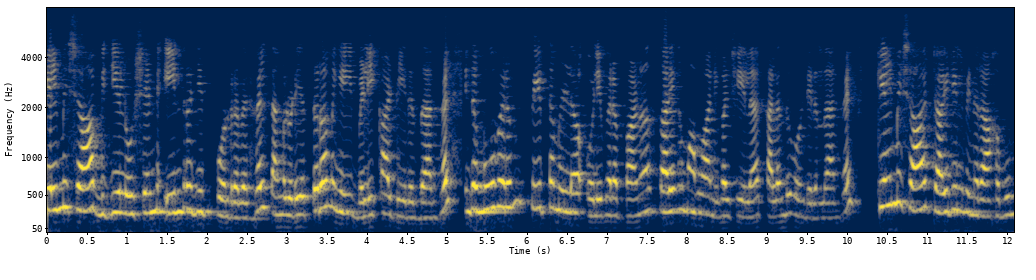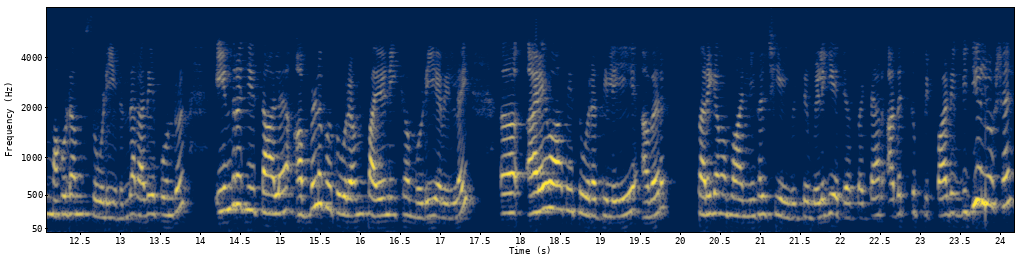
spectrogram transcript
கெல்மிஷா விஜயலோஷன் இந்திரஜித் போன்றவர்கள் தங்களுடைய திறமையை வெளிக்காட்டியிருந்தார்கள். இந்த மூவரும் சீத்தமிழ ஒளிபரப்பான சரிகமா மாமா நிகழ்ச்சியில கலந்து கொண்டிருந்தார்கள். கெல்மிஷா டைட்டில் வினராகவும் மகுடம் சூடியிருந்தார். அதே போன்று இந்திரஜித்தால அவ்வளவு தூரம் பயணிக்க முடியவில்லை. அரைவாசி தூரத்திலேயே அவர் சரிகமபா நிகழ்ச்சியை விட்டு வெளியேற்றப்பட்டார். அதற்கு பிற்பாடு விஜயலோஷன்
